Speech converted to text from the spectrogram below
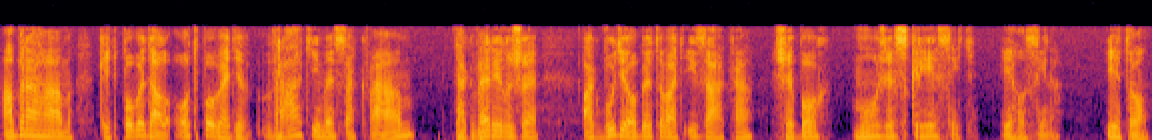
Abraham, keď povedal odpoveď vrátime sa k vám, tak veril, že ak bude obetovať Izáka, že Boh môže vzkriesiť jeho syna. Je to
